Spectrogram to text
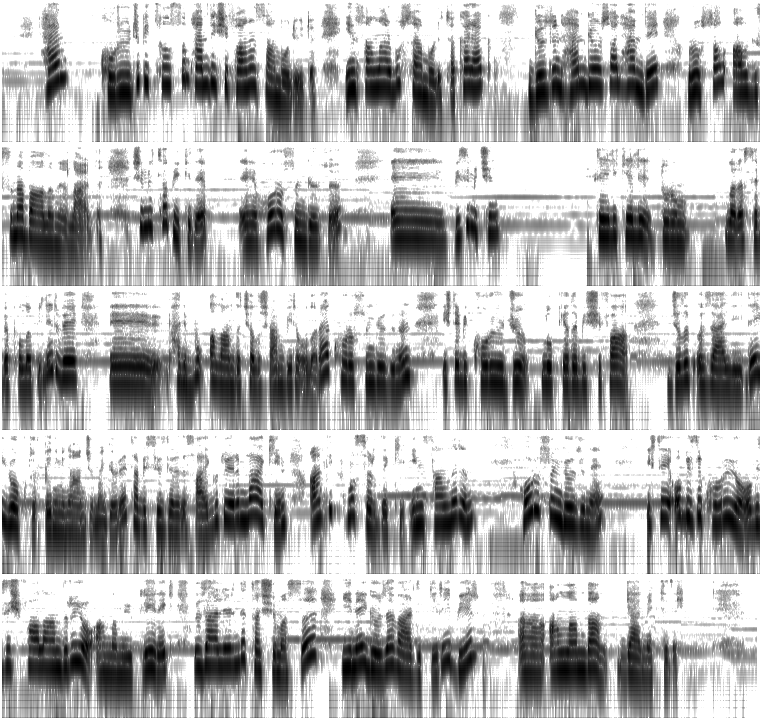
hem koruyucu bir tılsım hem de şifanın sembolüydü. İnsanlar bu sembolü takarak gözün hem görsel hem de ruhsal algısına bağlanırlardı. Şimdi tabii ki de e, Horus'un gözü e, bizim için tehlikeli durumlara sebep olabilir ve e, hani bu alanda çalışan biri olarak Horus'un gözünün işte bir koruyuculuk ya da bir şifacılık özelliği de yoktur benim inancıma göre. Tabii sizlere de saygı duyarım. Lakin Antik Mısır'daki insanların Horus'un gözüne işte o bizi koruyor, o bizi şifalandırıyor anlamı yükleyerek üzerlerinde taşıması yine göze verdikleri bir a, anlamdan gelmektedir.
